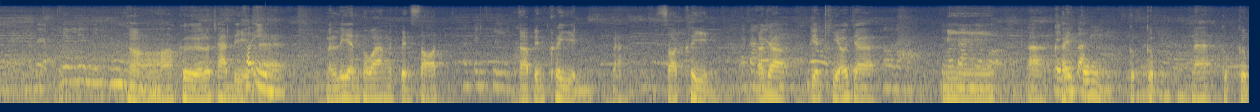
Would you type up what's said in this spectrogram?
ยังไงมันแบบเลี่ยนๆนิดนึงอ๋อ คือรสชาติดีเพราะอิ่ม แต่มันเลี่ยนเพราะว่ามันเป็นซอสมันเป็นครีม เอ่อเป็นครีมนะซอสครีม แต่แล้วจะเปียกเคี้ยวจะเอาอะไรนะมีเอาจานเดียวเหรออ่าเดี๋ยวไข่ดูก่อนกุ้งกรึบๆนะฮะกรึบ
